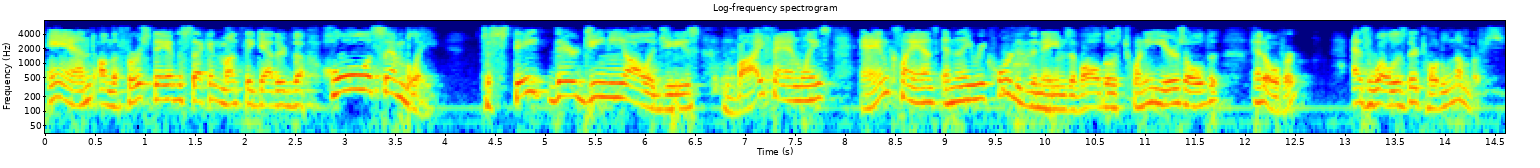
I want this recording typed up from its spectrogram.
and on the first day of the second month they gathered the whole assembly to state their genealogies by families and clans, and they recorded the names of all those 20 years old and over as well as their total numbers.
